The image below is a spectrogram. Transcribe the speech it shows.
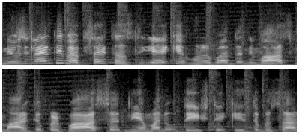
ਨਿਊਜ਼ੀਲੈਂਡ ਦੀ ਵੈਬਸਾਈਟ ਦੱਸਦੀ ਹੈ ਕਿ ਹੁਨਰਬੰਦ ਨਿਵਾਸ ਮਾਰਗ ਪ੍ਰਵਾਸ ਨਿਯਮਾਂ ਨੂੰ ਦੇਸ਼ ਦੇ ਕਿਰਤ ਬਾਜ਼ਾਰ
